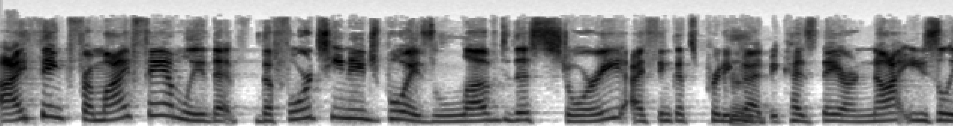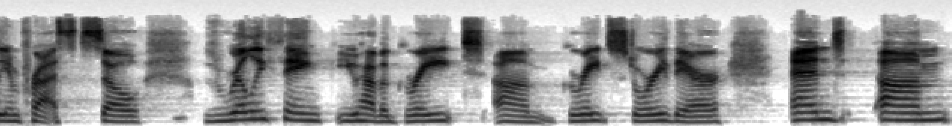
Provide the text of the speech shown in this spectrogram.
I think from my family that the four teenage boys loved this story. I think that's pretty good, good because they are not easily impressed. So really think you have a great, um, great story there. And um,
